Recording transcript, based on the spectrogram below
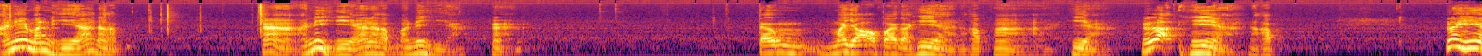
อันนี้มันเหียนะครับ อ่า อันนี้เหียนะครับ อันนี้เหียอ่าเติมมะยอออกไปกับเฮียนะครับ อ่าเฮียละเฮียนะครับ ละเฮีย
